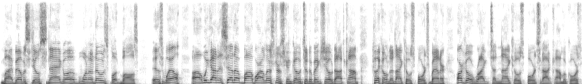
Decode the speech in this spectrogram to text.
might be able to still snag uh, one of those footballs as well. Uh, we got it set up, Bob, where our listeners can go to thebigshow.com, click on the Nikco Sports banner, or go right to nikcosports.com. Of course,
